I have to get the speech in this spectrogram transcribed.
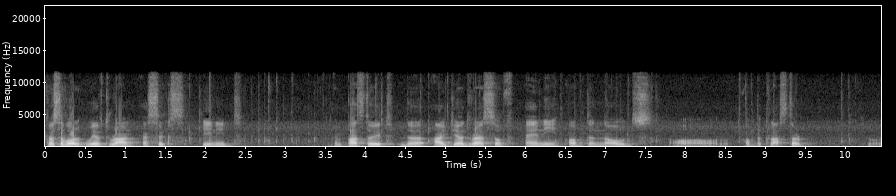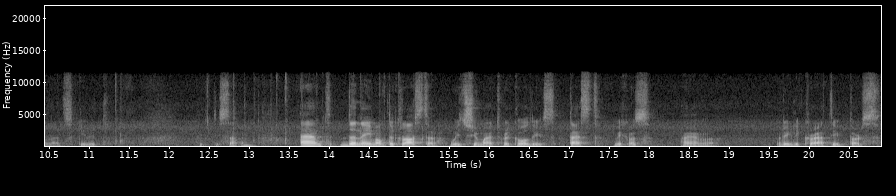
First of all, we have to run sx init and pass to it the IP address of any of the nodes of the cluster. So let's give it 57. And the name of the cluster, which you might recall is test, because I am a really creative person.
